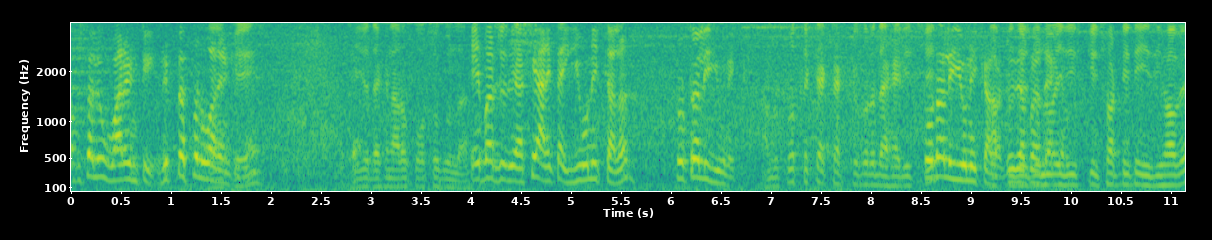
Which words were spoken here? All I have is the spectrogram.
অফিসিয়ালি ওয়ারেন্টি রিপ্লেসমেন্ট ওয়ারেন্টি এই যে দেখেন আরও কতগুলা। এবার যদি আসি আরেকটা ইউনিক কালার টোটালি ইউনিক আমরা প্রত্যেকটা একটা একটা করে দেখাই দিচ্ছি। টোটালি ইউনিক কালার যদি আপনারা জন্য দেখেন। এই স্ক্রিনশট নিতে ইজি হবে।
